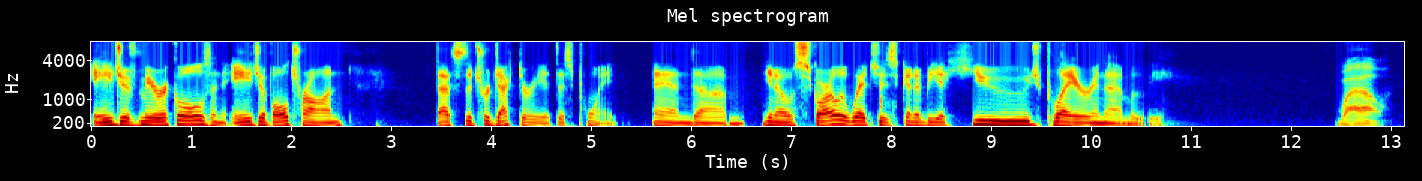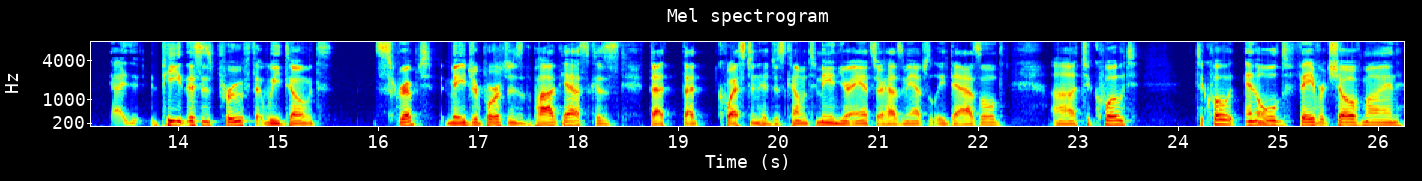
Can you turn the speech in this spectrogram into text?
Age of Miracles and Age of Ultron. That's the trajectory at this point. And um, you know, Scarlet Witch is going to be a huge player in that movie. Wow, I, Pete, this is proof that we don't script major portions of the podcast because that that question had just come to me, and your answer has me absolutely dazzled. Uh, to quote, to quote an old favorite show of mine,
